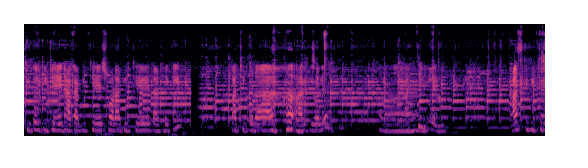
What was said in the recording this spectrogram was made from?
চিতই পিঠে ঢাকা পিঠে সরা পিঠে তারপরে কি? কাচি পোড়া আর কি বলে? আজকে পিঠে।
